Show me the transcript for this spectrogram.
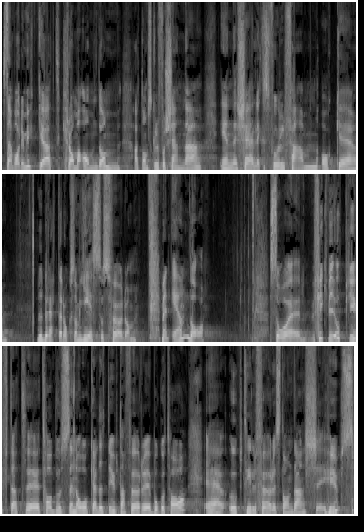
sen var det mycket att krama om dem, att de skulle få känna en kärleksfull famn och eh, vi berättade också om Jesus för dem. Men en dag så eh, fick vi uppgift att eh, ta bussen och åka lite utanför eh, Bogotá upp till föreståndarens hus.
